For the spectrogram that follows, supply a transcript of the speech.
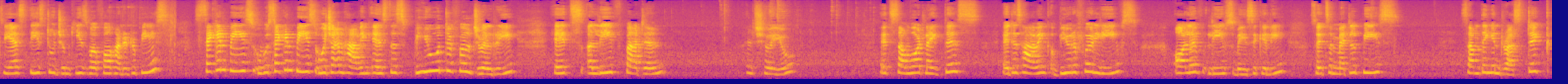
So yes, these two jhumkis were for 100 rupees. Second piece, second piece which I'm having is this beautiful jewelry. It's a leaf pattern. I'll show you. It's somewhat like this. It is having beautiful leaves, olive leaves basically. So it's a metal piece, something in rustic.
